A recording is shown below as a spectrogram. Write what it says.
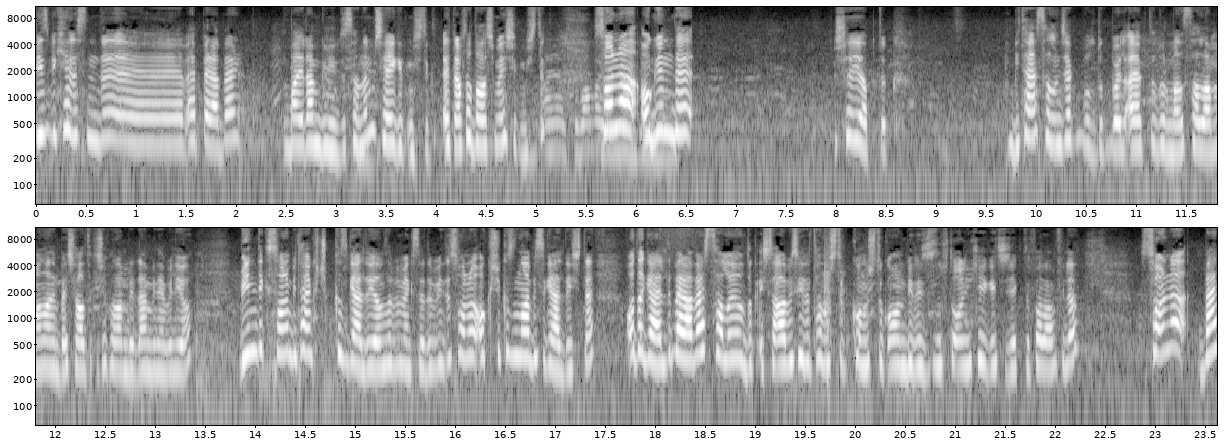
Biz bir keresinde eee, hep beraber bayram günüydü sanırım şeye gitmiştik. Etrafta dolaşmaya çıkmıştık. Sonra o gün de şey yaptık. Bir tane salıncak bulduk. Böyle ayakta durmalı, sallanmalı. Hani 5-6 kişi falan birden binebiliyor. Bindik sonra bir tane küçük kız geldi yanımıza binmek istedi. Bindi sonra o küçük kızın abisi geldi işte. O da geldi beraber sallanıyorduk. İşte abisiyle tanıştık, konuştuk. 11. sınıfta 12'ye geçecekti falan filan. Sonra ben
